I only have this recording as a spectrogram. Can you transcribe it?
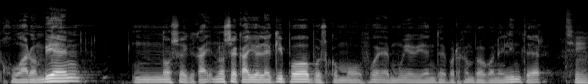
jugaron bien. No se, no se cayó el equipo, pues como fue muy evidente, por ejemplo, con el Inter. Sí.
